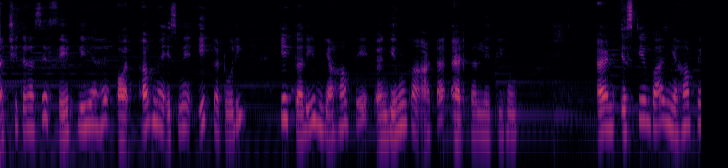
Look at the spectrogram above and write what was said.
अच्छी तरह से फेंट लिया है और अब मैं इसमें एक कटोरी के करीब यहाँ पे गेहूँ का आटा ऐड कर लेती हूँ। एंड इसके बाद यहाँ पे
